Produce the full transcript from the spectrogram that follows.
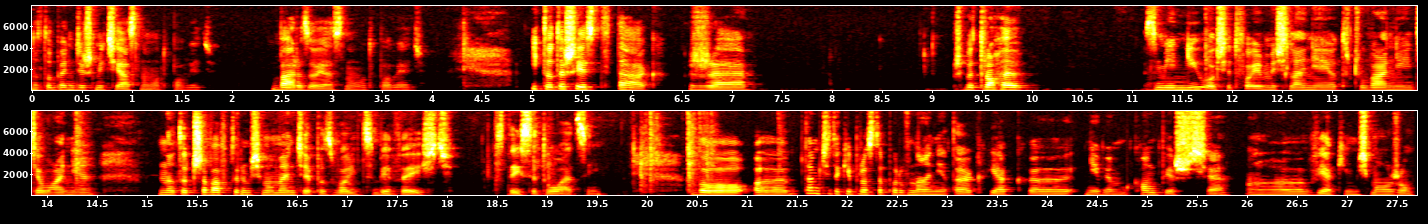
no to będziesz mieć jasną odpowiedź. Bardzo jasną odpowiedź. I to też jest tak, że żeby trochę zmieniło się Twoje myślenie i odczuwanie i działanie, no to trzeba w którymś momencie pozwolić sobie wyjść z tej sytuacji. Bo e, dam Ci takie proste porównanie, tak? Jak, e, nie wiem, kąpiesz się e, w jakimś morzu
